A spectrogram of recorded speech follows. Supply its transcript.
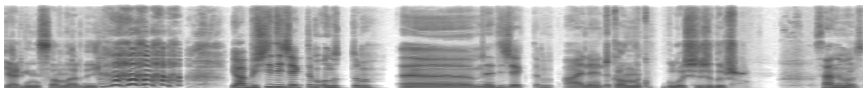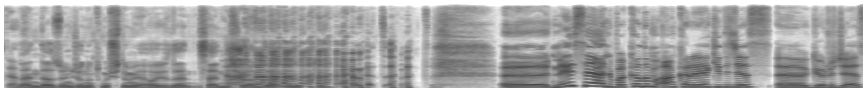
gergin insanlar değil. Ya bir şey diyecektim unuttum. Ee, ne diyecektim? Aileyle. Unutkanlık bulaşıcıdır. Sen de mi unutkansın? Ben de az önce unutmuştum ya o yüzden sen de şu anda unuttun. evet evet. Ee, neyse yani bakalım Ankara'ya gideceğiz. ee, göreceğiz.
